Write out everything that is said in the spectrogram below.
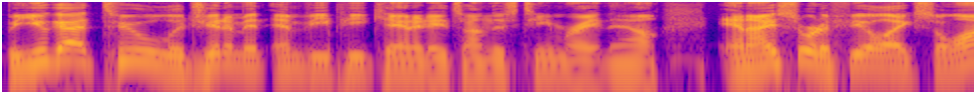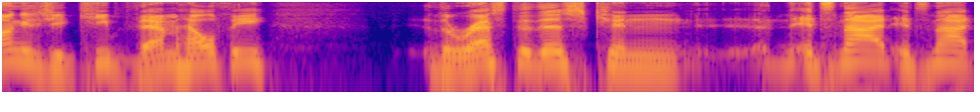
But you got two legitimate MVP candidates on this team right now, and I sort of feel like so long as you keep them healthy, the rest of this can. It's not. It's not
